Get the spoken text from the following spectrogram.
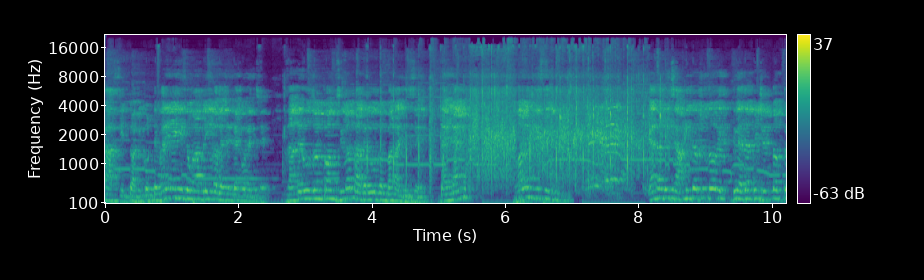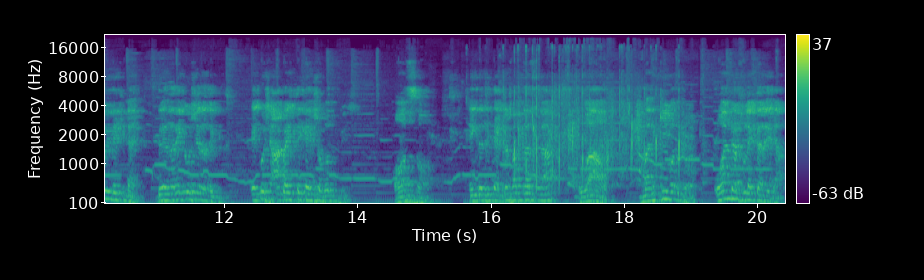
কাজ কিন্তু আমি করতে পারি না কিন্তু পাবলিক কলেজ এটা করেছে। যাদের ওজন কম ছিল, তাদের ওজন বাড়াই দিছে। তাই না? বলেন দিচ্ছে কেন দিচ্ছে আমি তো শুধু দুই হাজার বিশের তথ্যই দেখি নাই। দুই হাজার একুশে দেখেছি একুশে আঠাইশ থেকে একশো বত্রিশ। অসম ইংরেজিতে একটা শব্দ আছে না? ওয়াও মানে কি বলব? ওয়ান্ডারফুল একটা রেজাল্ট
